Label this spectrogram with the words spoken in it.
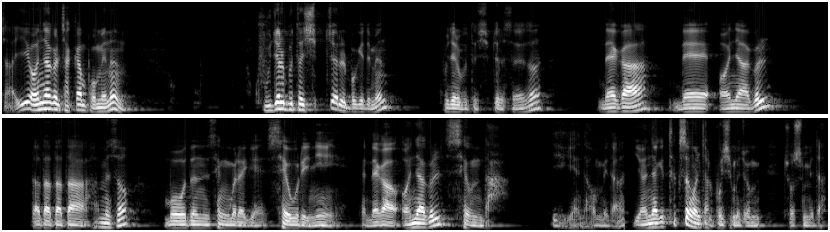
자, 이 언약을 잠깐 보면은 9절부터 10절을 보게 되면 9절부터 10절에서 내가 내 언약을 따다다다 하면서 모든 생물에게 세우리니 내가 언약을 세운다. 이게 나옵니다. 이 언약의 특성을 잘 보시면 좀 좋습니다.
